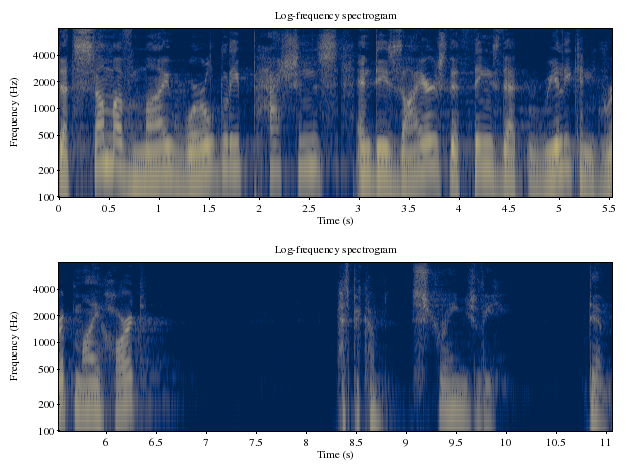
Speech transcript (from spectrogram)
that some of my worldly passions and desires, the things that really can grip my heart, has become strangely dim.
